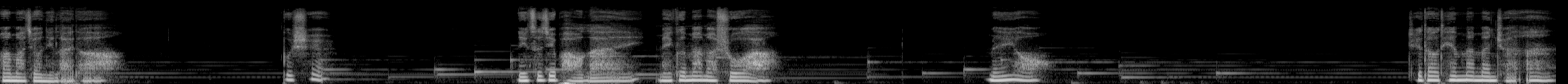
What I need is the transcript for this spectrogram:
妈妈叫你来的啊？不是，你自己跑来没跟妈妈说啊？没有。直到天慢慢转暗，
